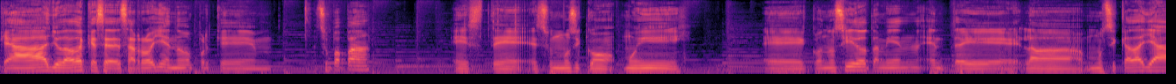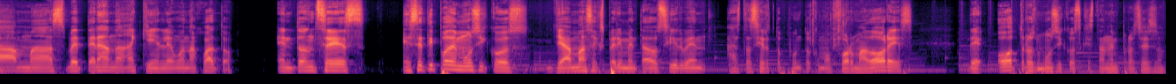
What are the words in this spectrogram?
que ha ayudado a que se desarrolle, ¿no? Porque mm, su papá este, es un músico muy eh, conocido también entre la musicada ya más veterana aquí en León, Guanajuato. Entonces, ese tipo de músicos ya más experimentados sirven hasta cierto punto como formadores de otros músicos que están en proceso.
